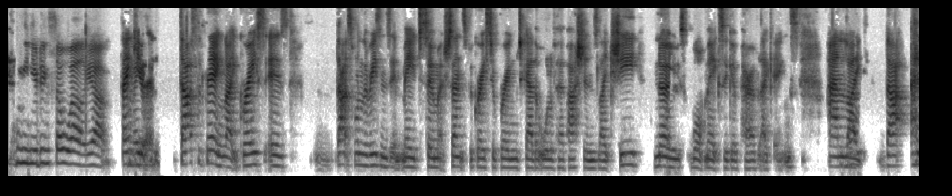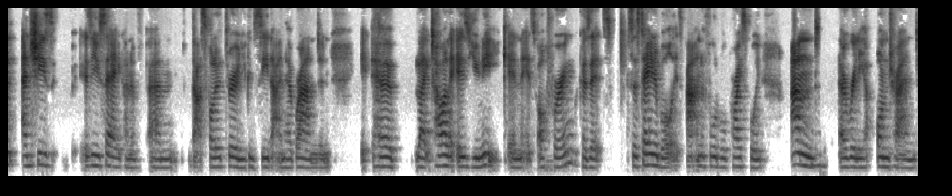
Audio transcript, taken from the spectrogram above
I mean, you're doing so well. Yeah. Thank Amazing. you that's the thing. Like Grace is that's one of the reasons it made so much sense for Grace to bring together all of her passions. Like she knows what makes a good pair of leggings, and mm-hmm. like that, and and she's as you say, kind of um, that's followed through, and you can see that in her brand and it, her like Tala is unique in its offering because it's sustainable, it's at an affordable price point, and mm-hmm. a really on trend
